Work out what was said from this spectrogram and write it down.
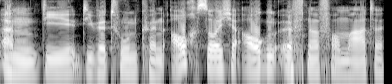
ähm, die, die wir tun können. Auch solche Augenöffner-Formate.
